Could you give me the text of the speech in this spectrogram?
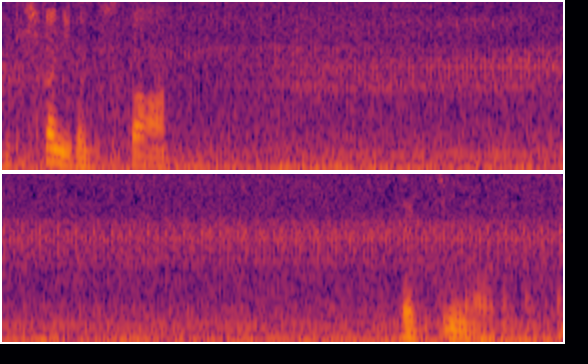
이렇게 시간이 걸렸을까? 대부 찍느라고 그런가 보다.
